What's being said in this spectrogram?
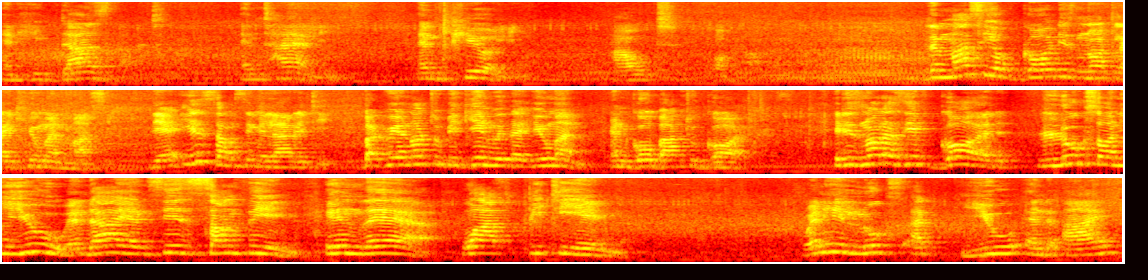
And he does that entirely and purely out of love. The mercy of God is not like human mercy. There is some similarity, but we are not to begin with the human and go back to God. It is not as if God looks on you and I and sees something in there worth pitying. When He looks at you and I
